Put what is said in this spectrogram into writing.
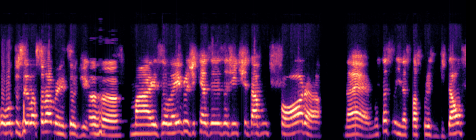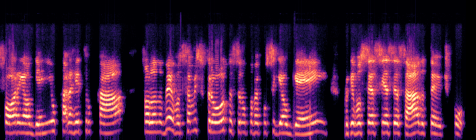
outros relacionamentos, eu digo. Uhum. Mas eu lembro de que às vezes a gente dava um fora, né? Muitas meninas passam por isso, de dar um fora em alguém e o cara retrucar falando, meu, você é uma escrota, você nunca vai conseguir alguém, porque você é assim acessado. Tipo,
